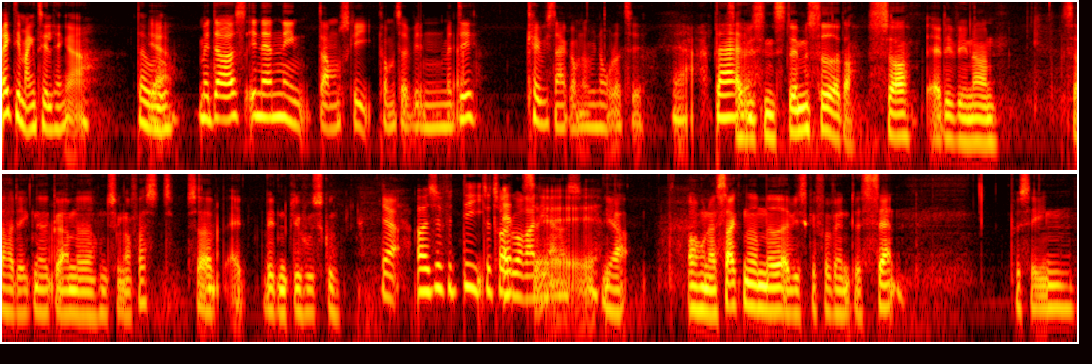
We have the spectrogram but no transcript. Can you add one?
rigtig mange tilhængere derude. Ja. Men der er også en anden en, der måske kommer til at vinde. Men ja. det kan vi snakke om, når vi når der til. Ja, der Så hvis en stemme sidder der, så er det vinderen. Så har det ikke noget at gøre med, at hun synger først. Så at, vil den blive husket. Ja. også fordi, Det tror jeg, at, du har ret i, Anders. øh, Ja. Og hun har sagt noget med, at vi skal forvente sand på scenen.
